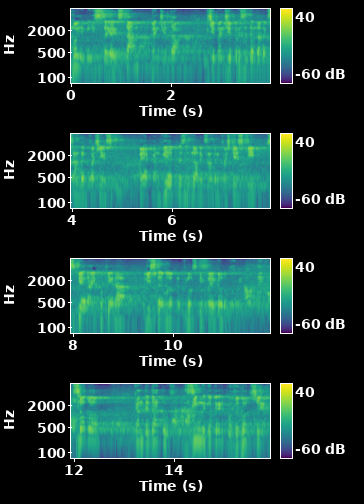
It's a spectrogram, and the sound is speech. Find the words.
moje miejsce jest tam, będzie tam, gdzie będzie prezydent Aleksander Kwaśniewski. A jak pan wie, prezydent Aleksander Kwaśniewski wspiera i popiera listę Europy Plus i swojego ruchu. Co do kandydatów z innych okręgów wyborczych,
